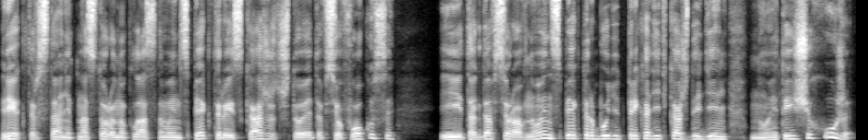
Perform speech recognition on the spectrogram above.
Ректор станет на сторону классного инспектора и скажет, что это все фокусы, и тогда все равно инспектор будет приходить каждый день, но это еще хуже,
